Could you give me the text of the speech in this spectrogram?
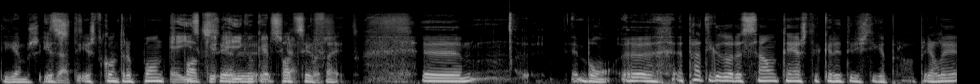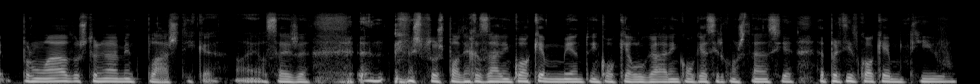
digamos, este, este, contraponto é pode que, ser, é pode chegar, ser feito. Uh, Bom, uh, a prática de oração tem esta característica própria. Ela é, por um lado, extraordinariamente plástica, é? ou seja, uh, as pessoas podem rezar em qualquer momento, em qualquer lugar, em qualquer circunstância, a partir de qualquer motivo,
